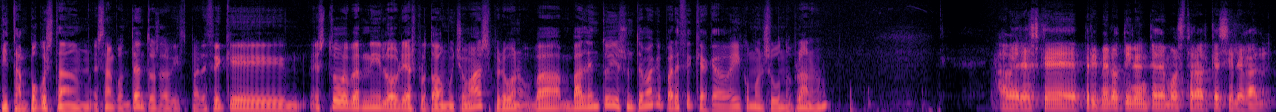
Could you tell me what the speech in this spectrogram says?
Y tampoco están, están contentos, David. Parece que esto Bernie lo habría explotado mucho más, pero bueno, va, va lento y es un tema que parece que ha quedado ahí como en segundo plano, ¿no? A ver, es que primero tienen que demostrar que es ilegal,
